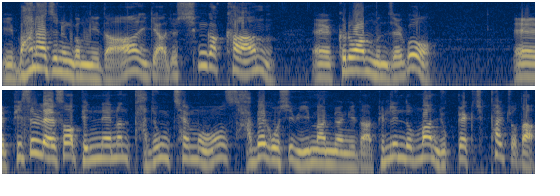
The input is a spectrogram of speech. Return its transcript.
이 많아지는 겁니다. 이게 아주 심각한 에, 그러한 문제고 에, 빚을 내서 빚내는 다중채무 452만 명이다. 빌린 돈만 618조다.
